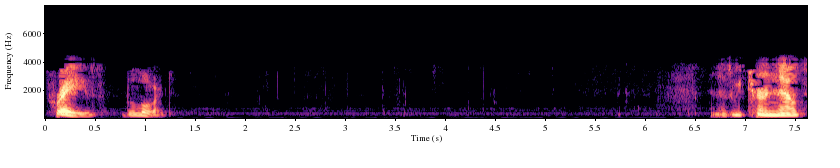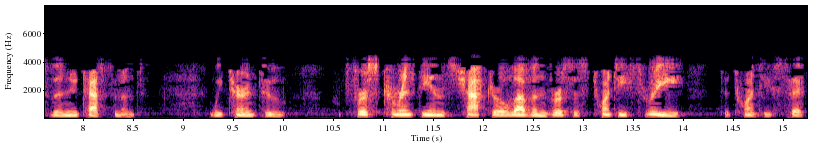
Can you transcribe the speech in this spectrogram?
Praise the Lord. And as we turn now to the New Testament, we turn to 1 Corinthians chapter 11 verses 23 to 26.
